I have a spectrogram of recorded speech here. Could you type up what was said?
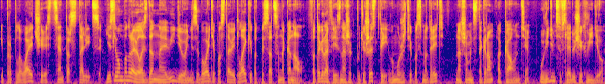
и проплывает через центр столицы. Если вам понравилось данное видео, не забывайте поставить лайк и подписаться на канал. Фотографии из наших путешествий вы можете посмотреть в нашем инстаграм аккаунте. Увидимся в следующих видео.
